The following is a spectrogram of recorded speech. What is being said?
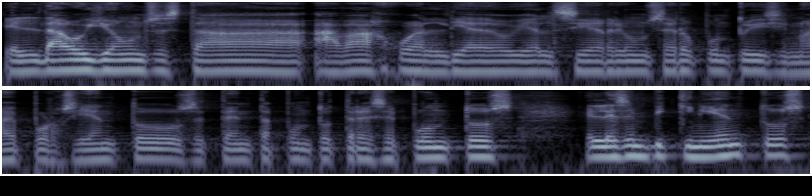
El Dow Jones está abajo al día de hoy al cierre un 0.19%, 70.13 puntos. El S&P 500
